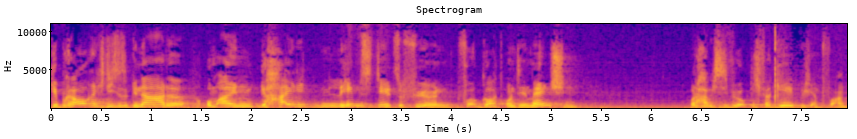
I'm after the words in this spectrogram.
Gebrauche ich diese Gnade, um einen geheiligten Lebensstil zu führen vor Gott und den Menschen? Oder habe ich sie wirklich vergeblich empfangen?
